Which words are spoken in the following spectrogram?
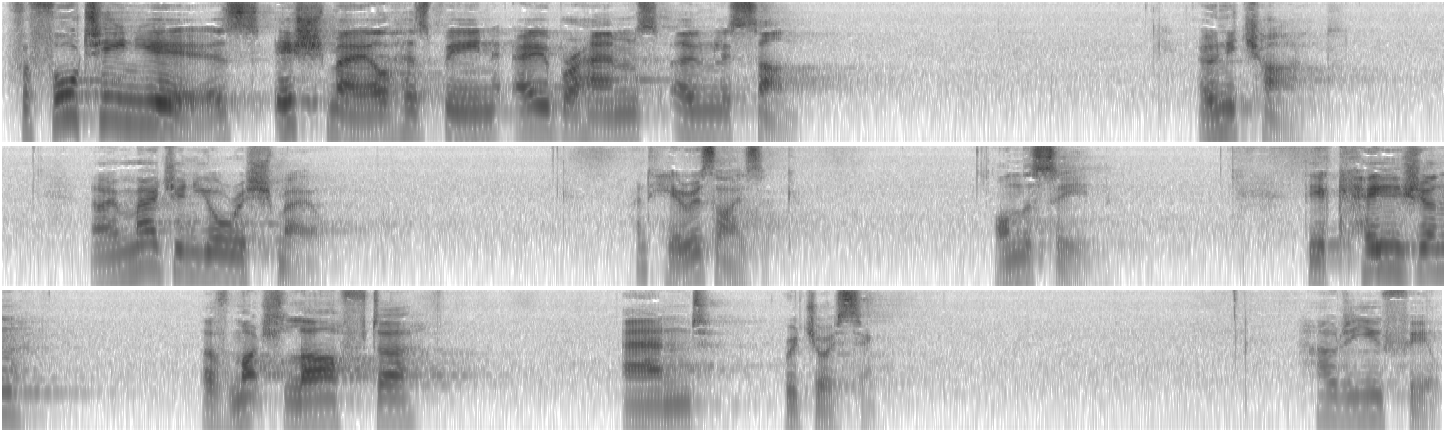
For 14 years, Ishmael has been Abraham's only son, only child. Now imagine you're Ishmael, and here is Isaac on the scene. The occasion of much laughter and rejoicing. How do you feel?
